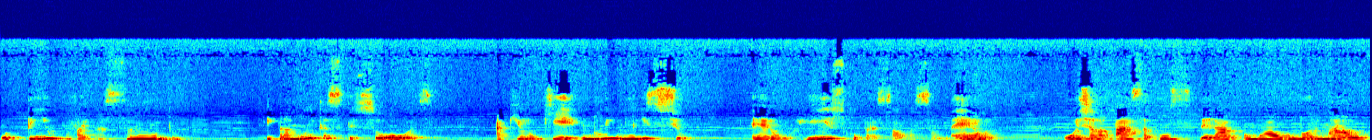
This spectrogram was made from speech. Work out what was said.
o tempo vai passando e para muitas pessoas, aquilo que no início era um risco para a salvação dela, hoje ela passa a considerar como algo normal.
